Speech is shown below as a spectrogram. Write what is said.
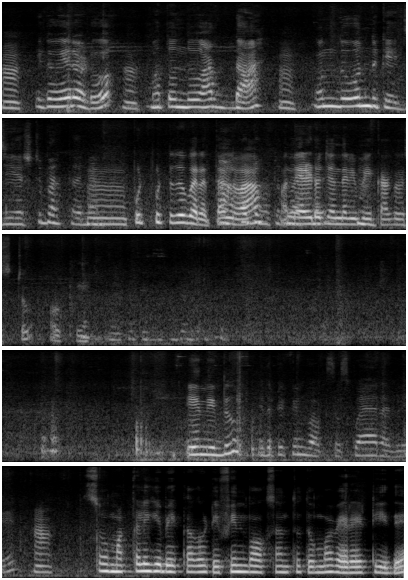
ಹಾಂ. ಇದು ಎರಡು ಹಾ. ಮತ್ತೊಂದು ಅರ್ಧ ಒಂದು ಒಂದು ಕೆ ಜಿ ಅಷ್ಟು ಬರ್ತದೆ ಪುಟ್ ಪುಟ್ಟದು ಬರುತ್ತೆ ಅಲ್ವಾ? ಪುಟ್ಟದು ಒಂದೆರಡು. ಜನರಿಗೆ ಬೇಕಾಗುವಷ್ಟು. ಓಕೆ. ಏನಿದು? ಇದು ಟಿಫಿನ್ ಬಾಕ್ಸ್ ಸ್ಕ್ವೇರ್ ಅಲ್ಲಿ. ಹಾಂ. ಸೊ ಮಕ್ಕಳಿಗೆ ಬೇಕಾಗೋ ಟಿಫಿನ್ ಬಾಕ್ಸ್ ಅಂತೂ ತುಂಬ ವೆರೈಟಿ ಇದೆ.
